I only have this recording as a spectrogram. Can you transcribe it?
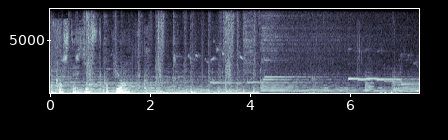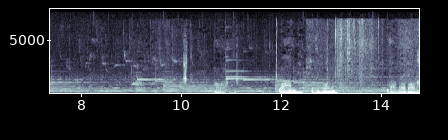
Taka 45. O, ładnie przydzwonił. Dobra, dobra.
